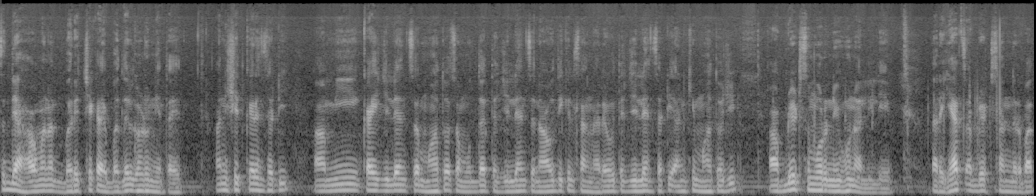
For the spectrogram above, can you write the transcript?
सध्या हवामानात बरेचसे काही बदल घडून येत आहेत. आणि शेतकऱ्यांसाठी मी काही जिल्ह्यांचा महत्त्वाचा मुद्दा त्या जिल्ह्यांचं नाव देखील सांगणार आहे व त्या जिल्ह्यांसाठी आणखी महत्त्वाची अपडेट समोर निघून आलेली आहे. तर ह्याच अपडेट संदर्भात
